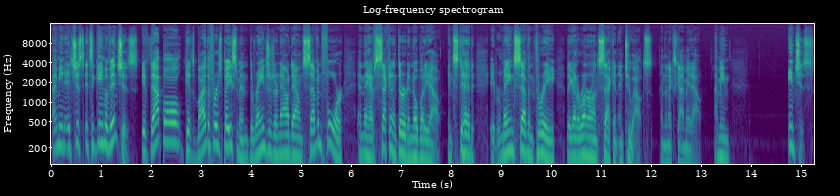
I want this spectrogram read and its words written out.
I mean, it's just, it's a game of inches. If that ball gets by the first baseman, the Rangers are now down 7 4 and they have second and third and nobody out. Instead, it remains 7 3. They got a runner on second and two outs, and the next guy made out. I mean, inches,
